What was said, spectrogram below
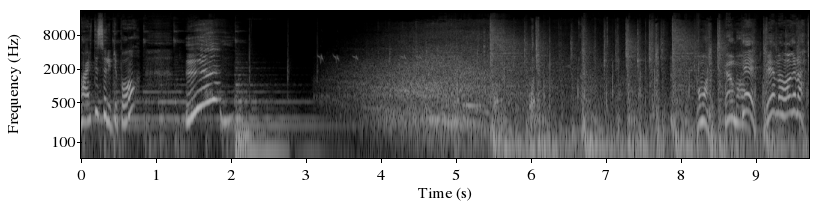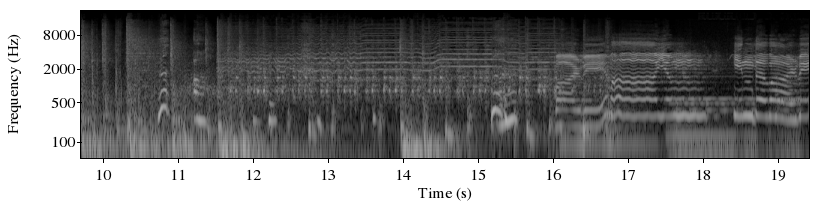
வாழ்த்து சொல்லிட்டு போ. ஆமா வேமா வாங்கடா. வாழ்வே மாயம் இந்த வாழ்வே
